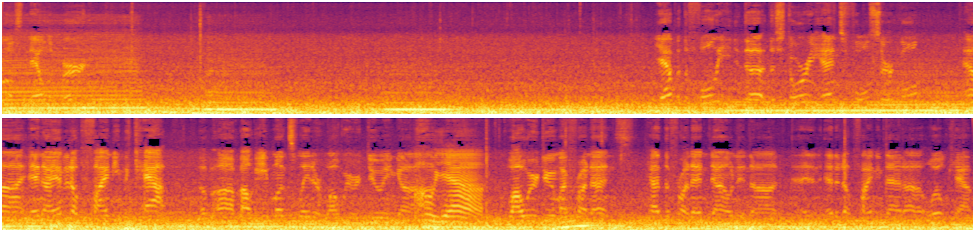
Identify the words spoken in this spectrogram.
Almost nailed a bird. Yeah, but the fully the the story ends full circle, uh, and I ended up finding the cap uh, about eight months later while we were doing. Uh, Oh yeah. While we were doing my front ends, had the front end down and, uh, and ended up finding that uh, oil cap.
